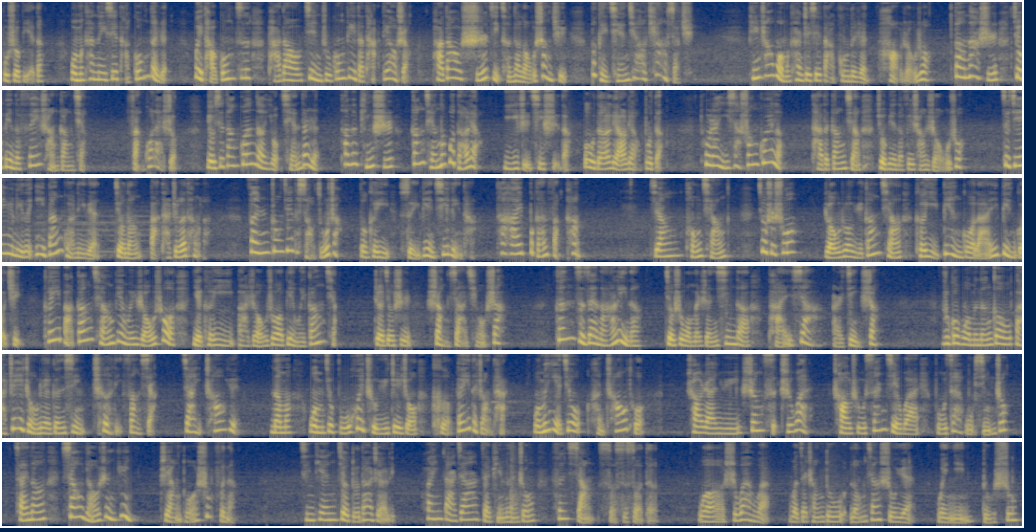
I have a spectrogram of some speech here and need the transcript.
不说别的，我们看那些打工的人，为讨工资，爬到建筑工地的塔吊上，爬到十几层的楼上去，不给钱就要跳下去。平常我们看这些打工的人好柔弱，到那时就变得非常刚强。反过来说，有些当官的有钱的人，他们平时刚强的不得了，颐指气使的不得了了不得，突然一下双规了，他的刚强就变得非常柔弱。在监狱里的一般管理员就能把他折腾了，犯人中间的小组长都可以随便欺凌他，他还不敢反抗。将同强，就是说，柔弱与刚强可以变过来变过去，可以把刚强变为柔弱，也可以把柔弱变为刚强，这就是上下求上。根子在哪里呢？就是我们人心的排下而进上。如果我们能够把这种劣根性彻底放下，加以超越，那么我们就不会处于这种可悲的状态。我们也就很超脱，超然于生死之外，超出三界外，不在五行中，才能逍遥任运，这样多舒服呢！今天就读到这里，欢迎大家在评论中分享所思所得。我是万万，我在成都龙江书院为您读书。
